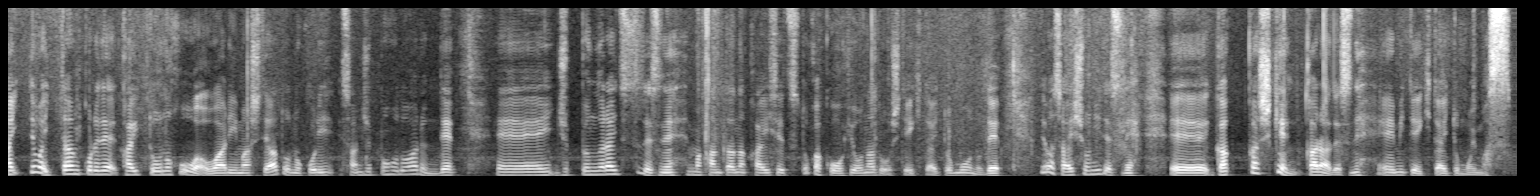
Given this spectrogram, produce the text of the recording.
はい、では一旦これで回答の方は終わりましてあと残り30分ほどあるんで、えー、10分ぐらいずつですね、まあ、簡単な解説とか公表などをしていきたいと思うのででは最初にですね、えー、学科試験からですね、えー、見ていきたいと思います。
